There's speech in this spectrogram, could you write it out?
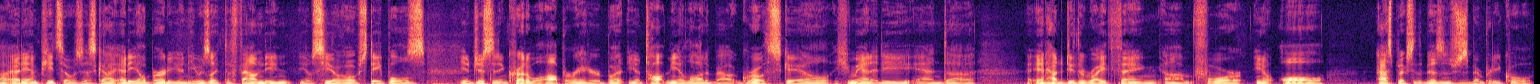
uh, at And Pizza was this guy Eddie Alberti, and he was like the founding you know COO of Staples. You know, just an incredible operator, but you know taught me a lot about growth, scale, humanity, and uh, and how to do the right thing um, for you know all aspects of the business, which has been pretty cool.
